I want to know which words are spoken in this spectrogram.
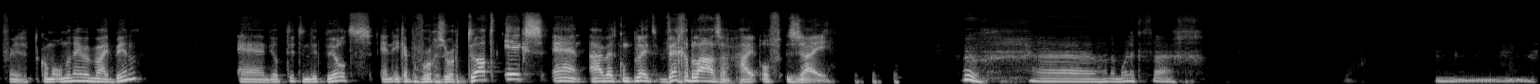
Van je, er komen ondernemer bij mij binnen. En die had dit en dit beeld. En ik heb ervoor gezorgd dat X. En hij werd compleet weggeblazen. Hij of zij. Oeh, eh, wat een moeilijke vraag. Hmm,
